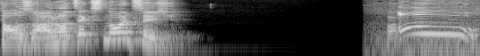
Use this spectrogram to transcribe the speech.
1196. Oh!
